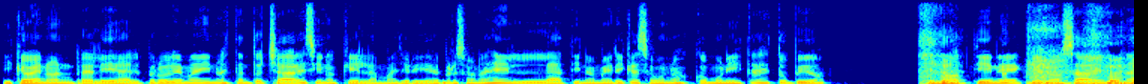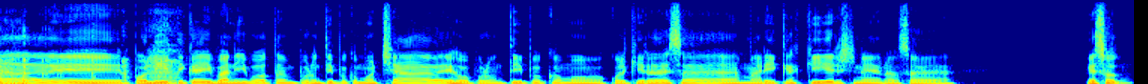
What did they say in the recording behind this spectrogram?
Y que bueno, en realidad el problema ahí no es tanto Chávez, sino que la mayoría de personas en Latinoamérica son unos comunistas estúpidos que no, tiene, que no saben nada de política y van y votan por un tipo como Chávez o por un tipo como cualquiera de esas maricas Kirchner. O sea, eso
